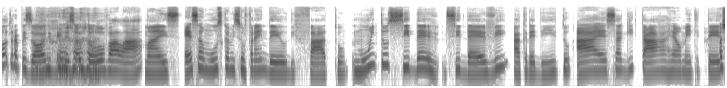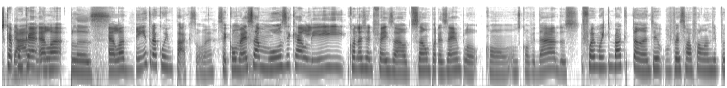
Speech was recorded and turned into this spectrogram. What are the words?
outro episódio. Quem não escutou, vá lá. Mas essa música me surpreendeu, de fato. Muito se, de- se deve, acredito, a essa guitarra realmente ter. Acho que é porque ela- Plus. ela entra com impacto, né? Você começa a música ali, quando a gente fez a audição, por exemplo, com uns convidados, foi muito impactante. O pessoal falando, tipo,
